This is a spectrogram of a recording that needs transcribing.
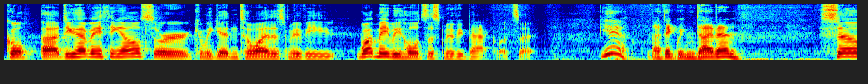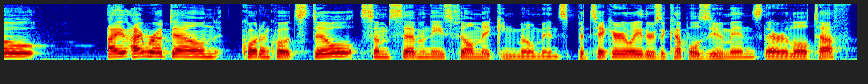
Cool. Uh, do you have anything else, or can we get into why this movie, what maybe holds this movie back, let's say? Yeah, I think we can dive in. So, I, I wrote down quote unquote still some 70s filmmaking moments. Particularly, there's a couple zoom ins that are a little tough.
